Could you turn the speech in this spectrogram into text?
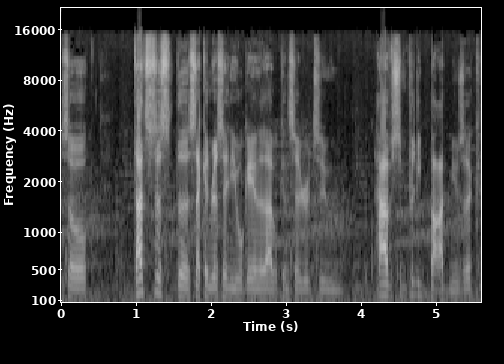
So, that's just the second Resident Evil game that I would consider to have some pretty bad music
